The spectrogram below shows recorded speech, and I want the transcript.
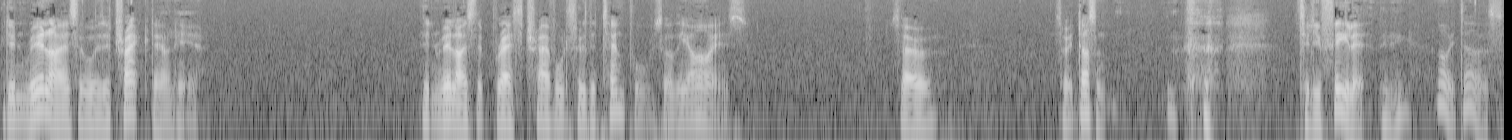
We didn't realize there was a track down here. Didn't realize that breath traveled through the temples or the eyes. So, so it doesn't. Till you feel it, you think, oh, it does.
